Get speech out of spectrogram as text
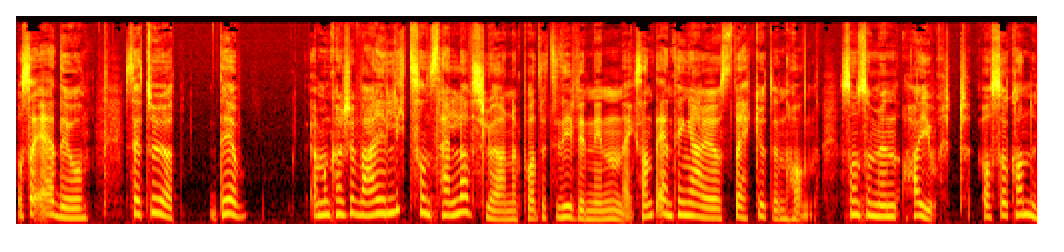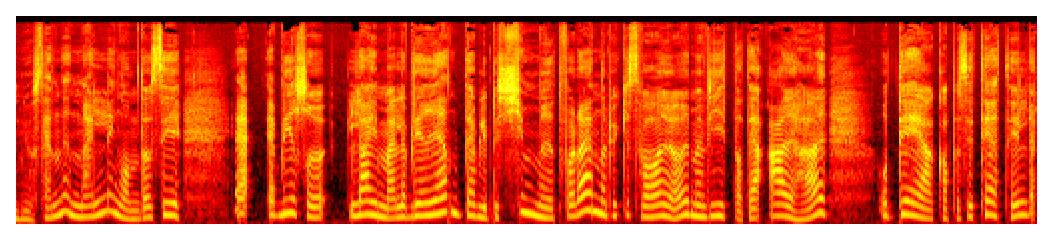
Og så er det jo Så jeg tror at det ja, men kanskje være litt sånn selvavslørende på det til de venninnene. ikke sant? En ting er jo å strekke ut en hånd, sånn som hun har gjort. Og så kan hun jo sende en melding om det og si jeg, jeg blir så lei meg, eller jeg blir redd, jeg blir bekymret for deg når du ikke svarer, men vit at jeg er her. Og det jeg har kapasitet til, det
